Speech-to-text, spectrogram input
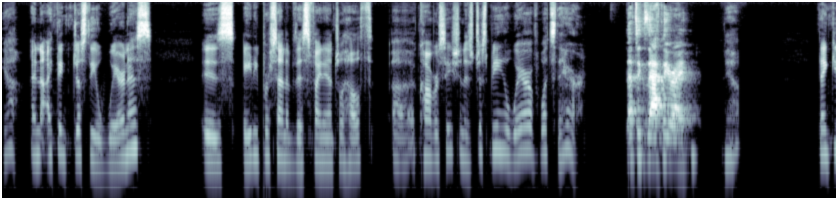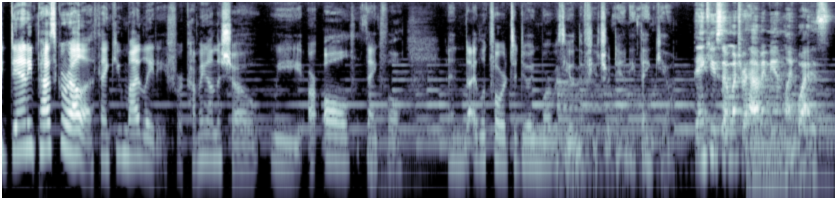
Yeah and i think just the awareness is 80% of this financial health uh, conversation is just being aware of what's there. That's exactly right. Yeah. Thank you, Dani Pascarella. Thank you, my lady, for coming on the show. We are all thankful. And I look forward to doing more with you in the future, Dani. Thank you. Thank you so much for having me, and likewise.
